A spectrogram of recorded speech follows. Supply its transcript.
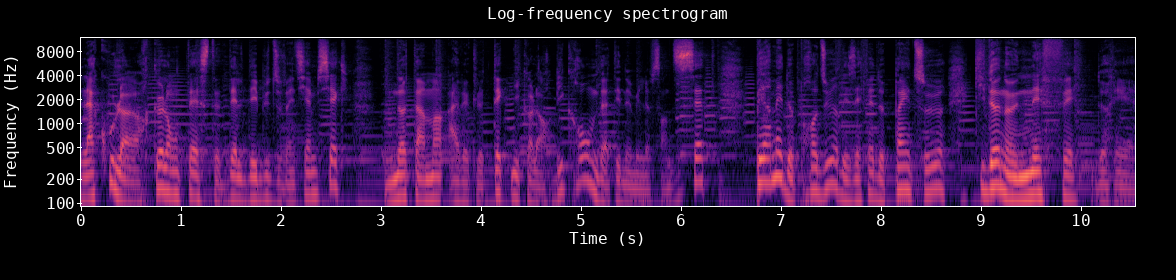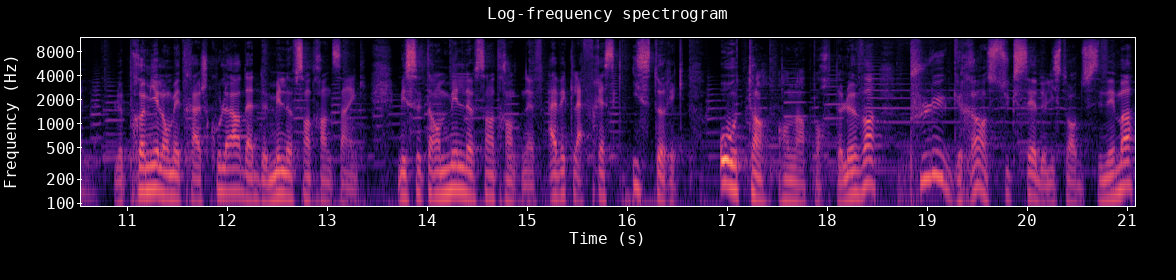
la couleur que l'on teste dès le début du 20e siècle, notamment avec le Technicolor Bichrome daté de 1917, permet de produire des effets de peinture qui donnent un effet de réel. Le premier long métrage couleur date de 1935, mais c'est en 1939, avec la fresque historique Autant en emporte le vent, plus grand succès de l'histoire du cinéma,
